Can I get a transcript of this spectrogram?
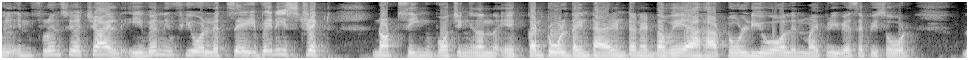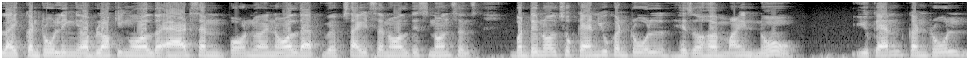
will influence your child. Even if you are let's say very strict not seeing watching uh, control the entire internet the way i have told you all in my previous episode like controlling uh, blocking all the ads and porn and all that websites and all this nonsense. But then also can you control his or her mind? No. You can control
